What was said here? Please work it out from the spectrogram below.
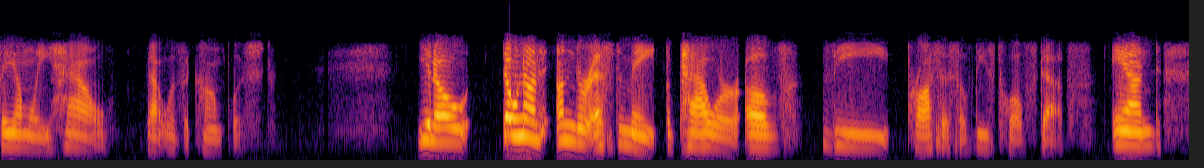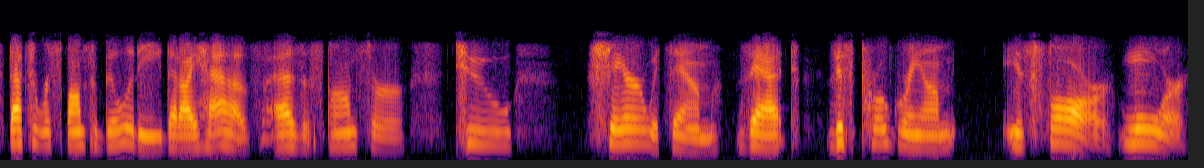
family how that was accomplished. You know, don't un- underestimate the power of the process of these 12 steps. And that's a responsibility that I have as a sponsor to share with them that this program is far more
